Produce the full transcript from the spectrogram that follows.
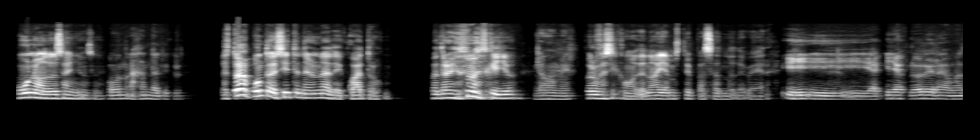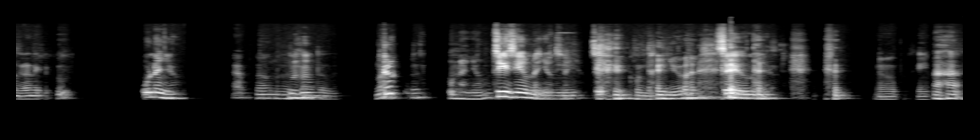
Uno o dos años, güey. Un, ándale, creo. Estoy a punto de sí tener una de cuatro. Cuatro años más que yo. No mames. Pero fue así como de no, ya me estoy pasando de verga. ¿Y, y, y aquella flor era más grande que tú? Un año. Ah, no, no, Ujú. tanto, güey. ¿No? Creo- ¿Un año? Sí, sí, un año, un año. Sí, un año. sí, un año. No, pues sí. Ajá.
